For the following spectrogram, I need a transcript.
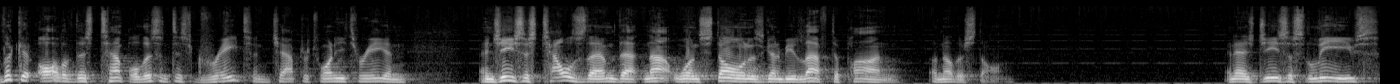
Look at all of this temple. Isn't this great? In chapter 23 and and Jesus tells them that not one stone is going to be left upon another stone. And as Jesus leaves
